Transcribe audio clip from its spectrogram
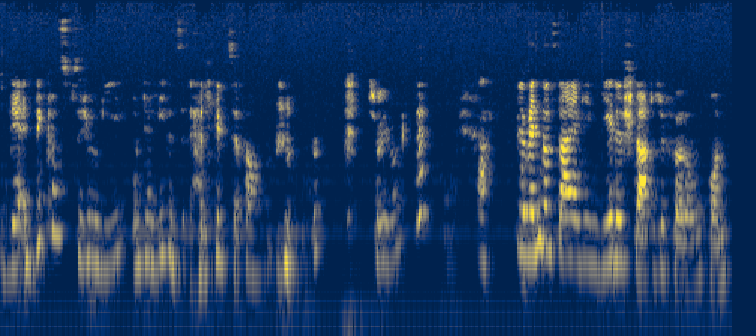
der Entwicklungspsychologie und der Lebens äh, Lebenserfahrung. Entschuldigung. Ah. Wir wenden uns daher gegen jede staatliche Förderung von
